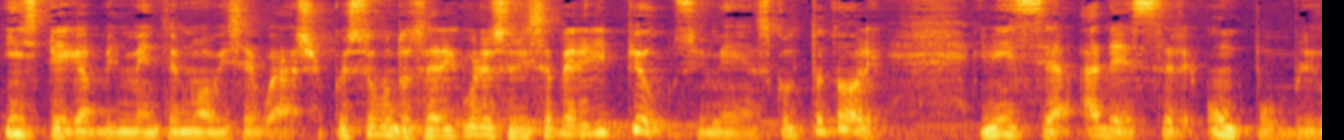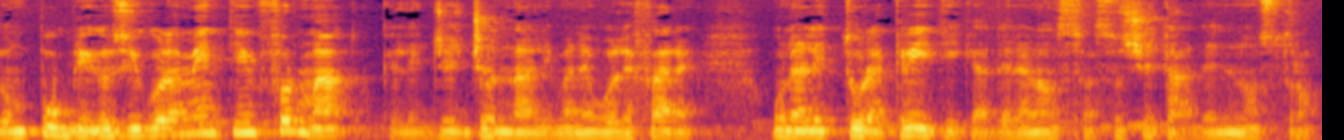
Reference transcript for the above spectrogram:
inspiegabilmente nuovi seguaci. A questo punto sarei curioso di sapere di più sui miei ascoltatori, inizia ad essere un pubblico, un pubblico sicuramente informato che legge i giornali ma ne vuole fare una lettura critica della nostra società, del nostro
